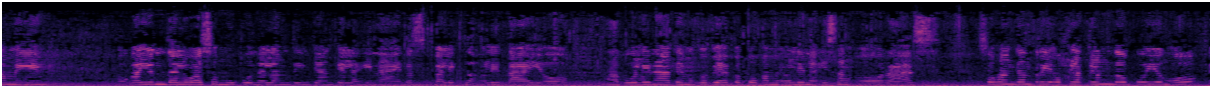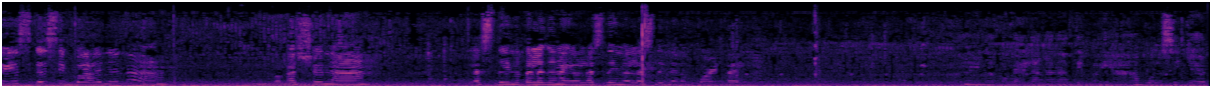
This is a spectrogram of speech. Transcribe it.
kami. O kayong dalawa, sumubo na lang din dyan kila inay. Tapos balik na ulit tayo. Habuli natin, magbabiyahe pa po kami uli ng isang oras. So hanggang 3 o'clock lang daw po yung office kasi ba ano na. Bakasyon na. Last day na talaga ngayon. Last day na last day na ng part-time. Ay, naku, kailangan natin maihabol si Jeff.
